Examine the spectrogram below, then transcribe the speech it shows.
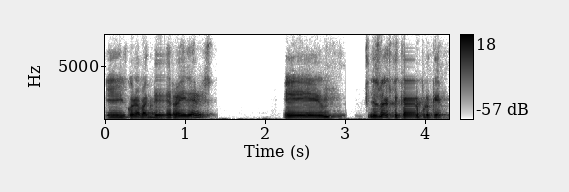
el coreback de Raiders. Eh, les voy a explicar por qué.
